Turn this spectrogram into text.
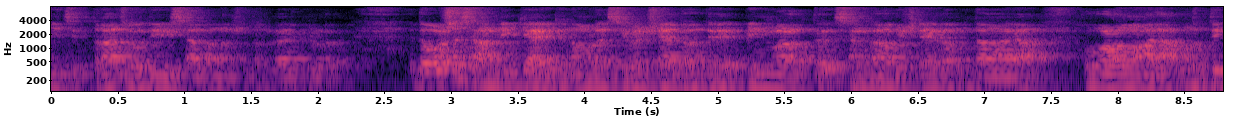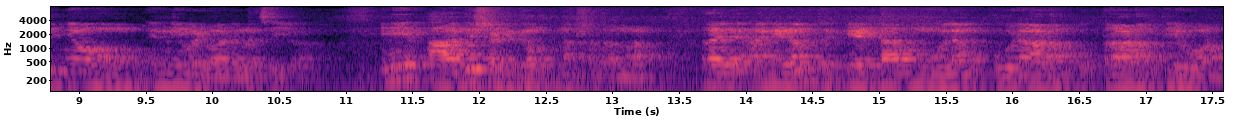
ഈ ചിത്ര ജ്യോതി വിശാഖ നക്ഷത്രക്കാർക്കുള്ളത്. ദോഷശാന്തിക്കായിട്ട് നമ്മൾ ശിവക്ഷേത്രത്തിൽ പിൻവളത്ത് ശംഖാഭിഷേകം ധാര കൂവളമാല മൃത്യുജ്ഞോഹം എന്നീ വഴിപാടുകൾ ചെയ്യുക. ഇനി ആദ്യ ഷഡ്ഗം നക്ഷത്രങ്ങളാണ്. അതായത് അനിഴം തൃക്കേട്ട മൂലം പൂരാടം ഉത്രാടം തിരുവോണം.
